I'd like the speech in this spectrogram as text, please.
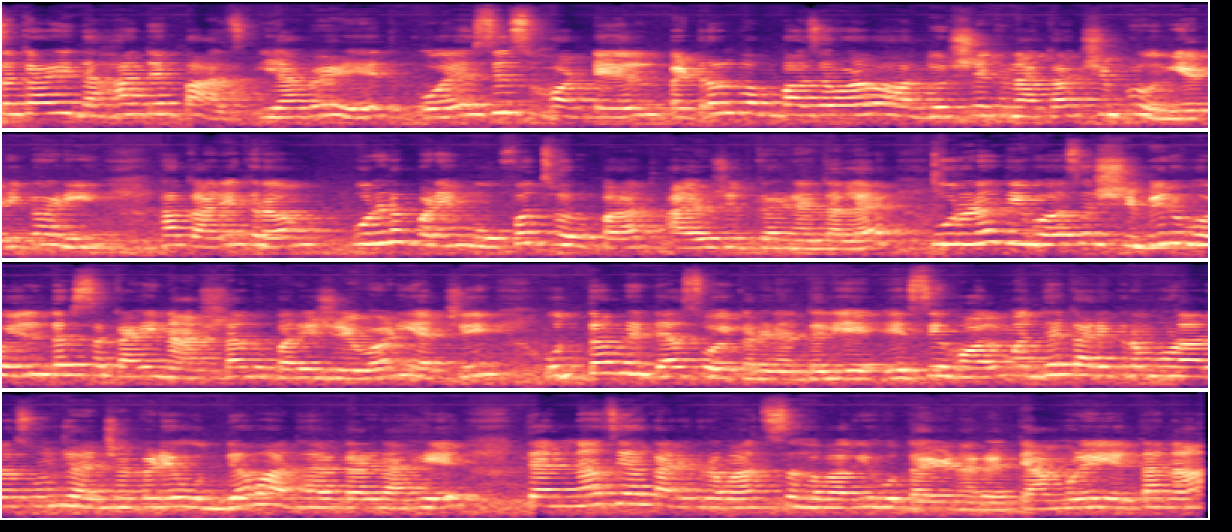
सकाळी दहा ते पाच या वेळेत ओएसिस हॉटेल पेट्रोल पंपाजवळ बहादूर शेख नाका चिपळूण या ठिकाणी हा कार्यक्रम पूर्णपणे मोफत स्वरूपात आयोजित करण्यात आलाय. पूर्ण दिवस शिबिर होईल तर सकाळी नाश्ता दुपारी जेवण याची उत्तमरित्या सोय करण्यात आली आहे. एसी हॉलमध्ये कार्यक्रम होणार असून ज्यांच्याकडे उद्यम आधार कार्ड आहे त्यांनाच या कार्यक्रमात सहभागी होता येणार आहे. त्यामुळे येताना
